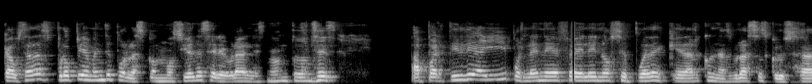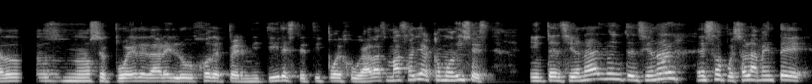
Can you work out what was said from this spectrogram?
causadas propiamente por las conmociones cerebrales, ¿no? Entonces, a partir de ahí, pues la NFL no se puede quedar con los brazos cruzados, no se puede dar el lujo de permitir este tipo de jugadas, más allá, como dices, intencional, no intencional, eso pues solamente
